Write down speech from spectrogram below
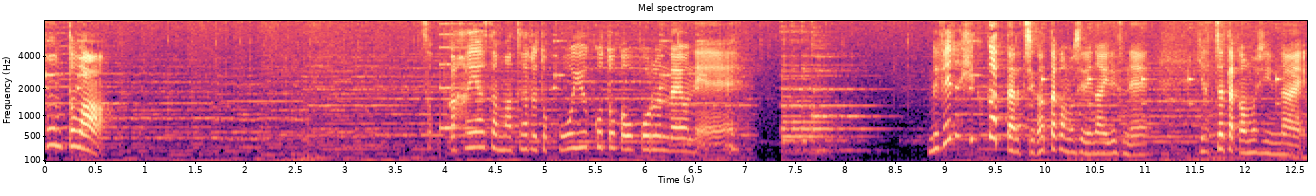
本当は。そっか速さ勝るとこういうことが起こるんだよね。レベル低かったら違ったかもしれないですね。やっちゃったかもしれない。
